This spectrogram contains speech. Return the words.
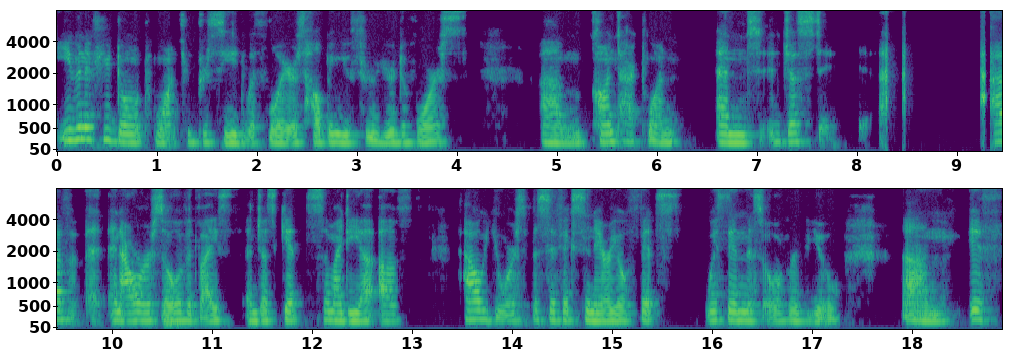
even if you don't want to proceed with lawyers helping you through your divorce, um, contact one and just have an hour or so of advice and just get some idea of how your specific scenario fits within this overview. Um, if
